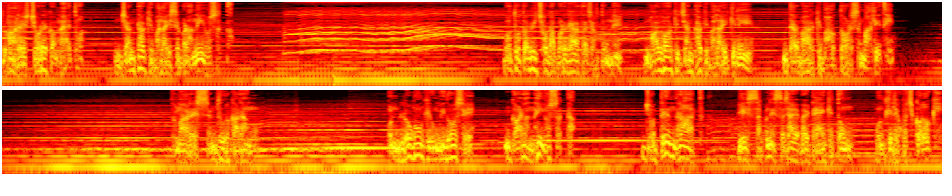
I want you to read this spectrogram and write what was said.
तुम्हारे इस जोड़े का महत्व तो जनता की भलाई से बड़ा नहीं हो सकता। वो तो तभी छोटा पड़ गया था जब तुमने मालवा की जनता की भलाई के लिए दरबार की भागदौड़ संभाली थी। तुम्हारे सिंदूर का रंग उन लोगों की उम्मीदों से गाढ़ा नहीं हो सकता। जो दिन रात ये सपने सजाए बैठे हैं कि तुम उनके लिए कुछ करोगी,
